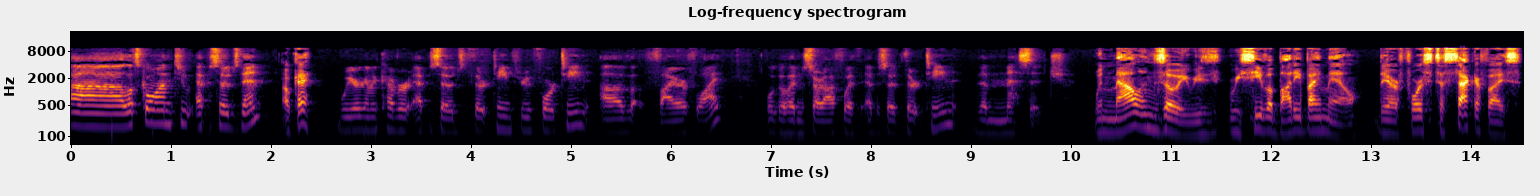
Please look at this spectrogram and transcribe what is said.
uh, let's go on to episodes then. Okay. We are going to cover episodes 13 through 14 of Firefly. We'll go ahead and start off with episode 13, The Message. When Mal and Zoe re- receive a body by mail, they are forced to sacrifice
